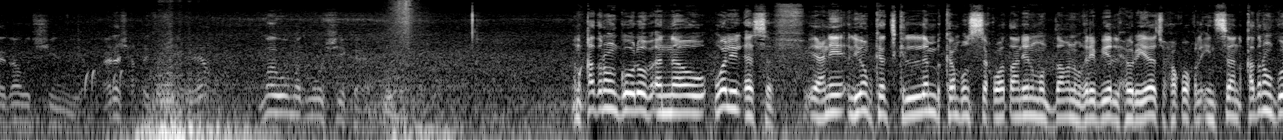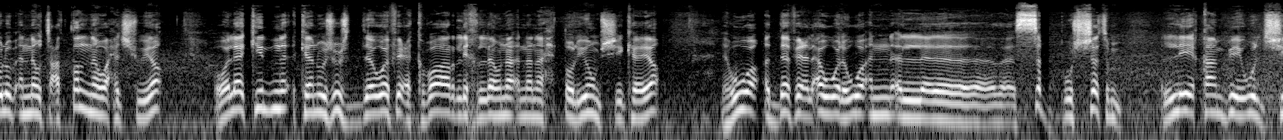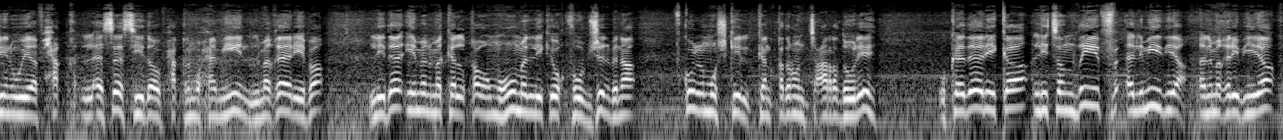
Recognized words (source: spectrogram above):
البيضاء والشينويه علاش حطيتو الشيكايه ما هو مضمون الشيكايه نقدروا نقولوا بأنه وللأسف يعني اليوم كنتكلم كمنسق وطني للمنظمه المغربيه للحريات وحقوق الإنسان نقدروا نقولوا بأنه تعطلنا واحد شوية ولكن كانوا جوج دوافع كبار اللي خلاونا أننا نحطوا اليوم الشكاية. هو الدافع الأول هو أن السب والشتم اللي قام به ولد الشينويه في حق الأساتذة وفي حق المحامين المغاربة اللي دائما ما كنلقاوهم هما اللي كيوقفوا بجنبنا. في كل مشكل كنقدروا نتعرضوا ليه. وكذلك لتنظيف الميديا المغربية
